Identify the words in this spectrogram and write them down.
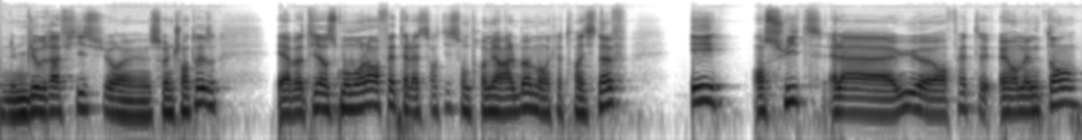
Mhm. une biographie sur, euh, sur une chanteuse. Et à partir de ce moment-là, en fait, elle a sorti son premier album en 99. Et ensuite, elle a eu, euh, en fait, et en même temps,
